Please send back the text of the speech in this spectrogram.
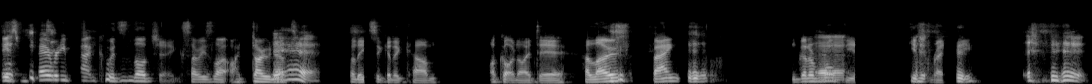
It's very backwards logic. So he's like, I don't have yeah. Police are gonna come. I've got an idea. Hello, bank. I'm gonna rob Uh, you. Get it ready.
